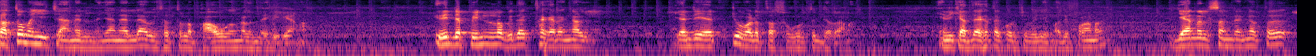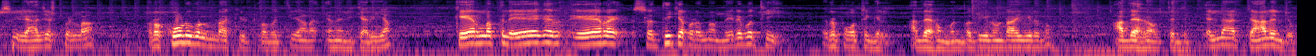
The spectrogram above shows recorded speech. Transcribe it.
തത്വമയി ചാനലിന് ഞാൻ എല്ലാ വിധത്തിലുള്ള ഭാവുകങ്ങളും നേരുകയാണ് ഇതിന്റെ പിന്നിലുള്ള വിദഗ്ധകരങ്ങൾ എന്റെ ഏറ്റവും അടുത്ത സുഹൃത്തിന്റെതാണ്. എനിക്ക് അദ്ദേഹത്തെക്കുറിച്ച് വലിയ മതിപ്പാണ്. ജേർണലിസം രംഗത്ത് ശ്രീ രാജേഷ് പിള്ള റെക്കോർഡുകൾ ഉണ്ടാക്കിയിട്ടുള്ള വ്യക്തിയാണ് എന്നെനിക്കറിയാം. കേരളത്തിൽ ഏക ഏറെ ശ്രദ്ധിക്കപ്പെടുന്ന നിരവധി റിപ്പോർട്ടിങ്ങിൽ അദ്ദേഹം മുൻപന്തിയിലുണ്ടായിരുന്നു. അദ്ദേഹത്തിന്റെ എല്ലാ ടാലന്റും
